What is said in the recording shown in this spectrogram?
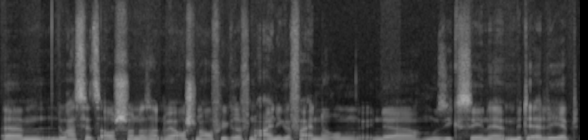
Ähm, du hast jetzt auch schon, das hatten wir auch schon aufgegriffen, einige Veränderungen in der Musikszene miterlebt.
